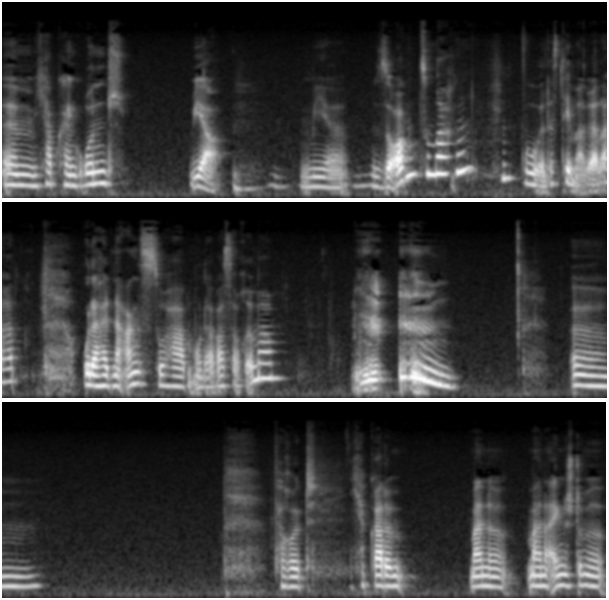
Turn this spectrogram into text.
Ähm, ich habe keinen Grund, ja, mir Sorgen zu machen, wo wir das Thema gerade hatten. Oder halt eine Angst zu haben oder was auch immer. ähm, verrückt. Ich habe gerade meine, meine eigene Stimme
